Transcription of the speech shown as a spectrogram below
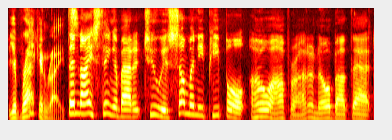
your bragging rights. The nice thing about it too is so many people, oh, opera, I don't know about that.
